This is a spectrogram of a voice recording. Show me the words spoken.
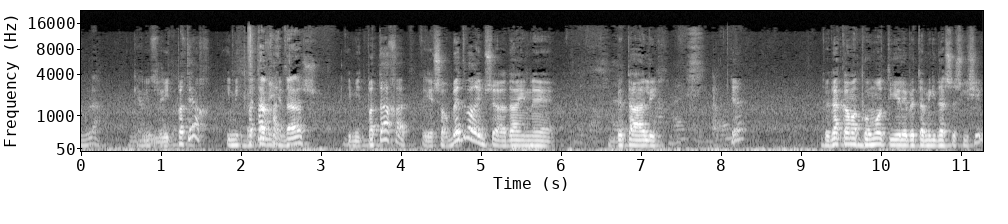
הגאולה. ישראל להתפתח. היא בית מתפתחת. המקדש? היא מתפתחת. יש הרבה דברים שעדיין אה, בתהליך. כן. אתה יודע כמה קומות יהיה לבית המקדש השלישי?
